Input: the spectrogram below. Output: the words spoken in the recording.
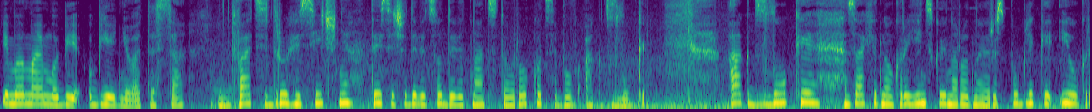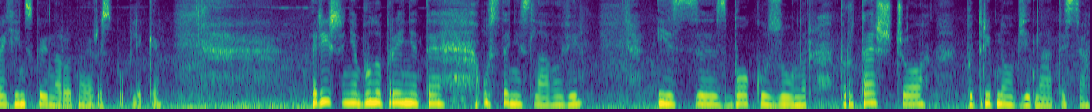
і ми маємо об'є- об'єднуватися. 22 січня 1919 року це був акт злуки. Акт злуки Західноукраїнської Народної Республіки і Української Народної Республіки. Рішення було прийняте у Станіславові із з боку ЗУНР про те, що потрібно об'єднатися.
